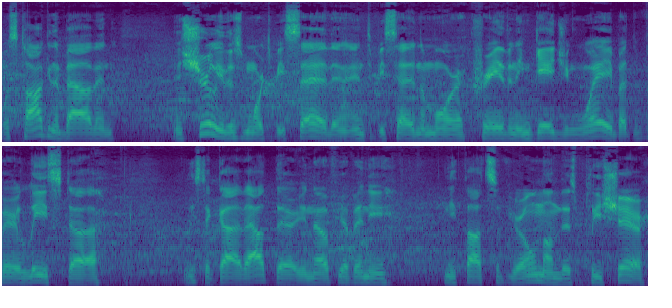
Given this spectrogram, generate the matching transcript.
was talking about, and, and surely there's more to be said, and, and, to be said in a more creative and engaging way. But at the very least, uh, at least I got it out there. You know, if you have any any thoughts of your own on this, please share.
